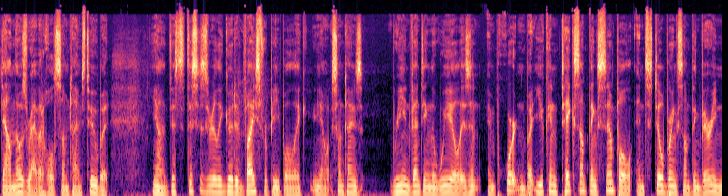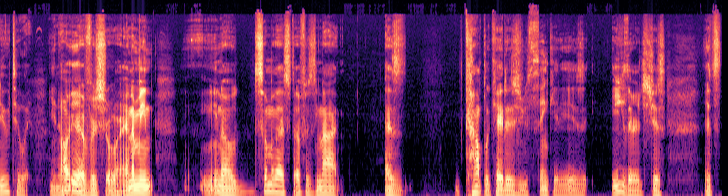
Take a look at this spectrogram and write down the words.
down those rabbit holes sometimes too. But you know this this is really good advice for people. Like you know sometimes reinventing the wheel isn't important, but you can take something simple and still bring something very new to it. You know. Oh yeah, for sure. And I mean, you know, some of that stuff is not as complicated as you think it is either. It's just it's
